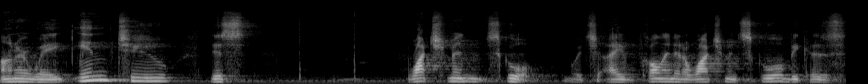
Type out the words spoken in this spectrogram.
on our way into this Watchman School, which I'm calling it a Watchman School because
